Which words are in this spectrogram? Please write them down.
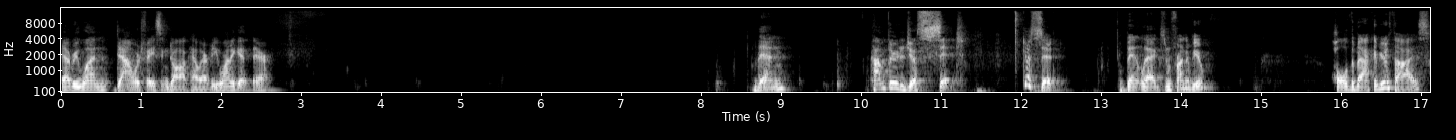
everyone, downward facing dog, however you want to get there. Then come through to just sit. Just sit. Bent legs in front of you. Hold the back of your thighs.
